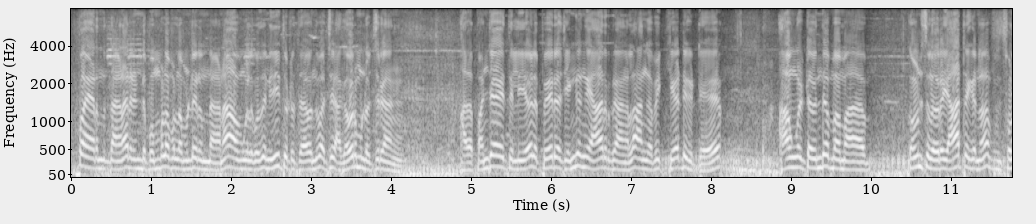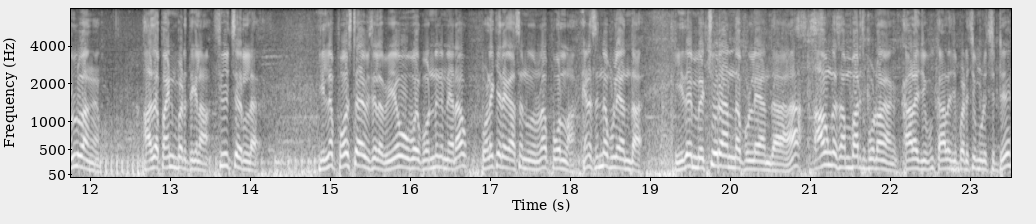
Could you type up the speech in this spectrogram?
அப்பா இறந்துட்டாங்கன்னா ரெண்டு பொம்பளை பிள்ளை மட்டும் இருந்தாங்கன்னா அவங்களுக்கு வந்து நிதி திட்டத்தை வந்து வச்சு கவர்மெண்ட் வச்சுருக்காங்க. அதை பஞ்சாயத்துலேயோ இல்லை பேர் வச்சு எங்கெங்கே யார் இருக்காங்களோ அங்கே போய் கேட்டுக்கிட்டு அவங்கள்ட்ட வந்து கவுன்சிலர் யார்கிட்ட கேட்டாலும் சொல்லுவாங்க. அதை பயன்படுத்திக்கலாம். ஃப்யூச்சரில் இல்லை போஸ்ட் ஆஃபீஸில் போய் ஒவ்வொரு பொண்ணுக்கு நேராக உழைக்கிற காசு நூறுரூவா போடலாம். ஏன்னா சின்ன பிள்ளையா இருந்தால் இதே மெச்சூராக இருந்த பிள்ளையா இருந்தால் அவங்க சம்பாரிச்சு போடுவாங்க. காலேஜ் காலேஜ் படித்து முடிச்சுட்டு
